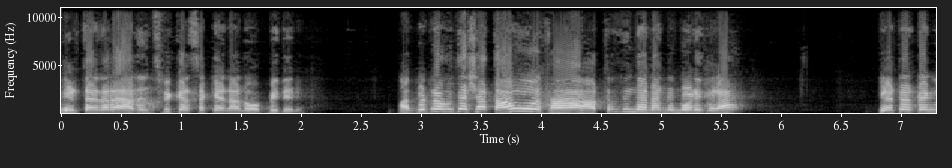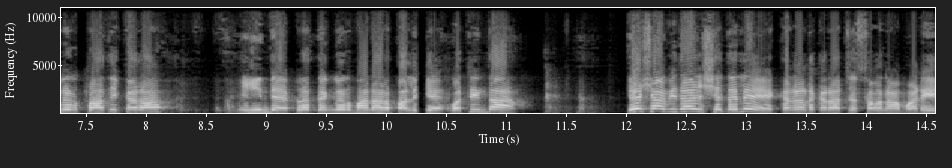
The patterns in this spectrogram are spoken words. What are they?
ನೀಡ್ತಾ ಇದ್ದಾರೆ. ಅದನ್ನ ಸ್ವೀಕರಿಸಕ್ಕೆ ನಾನು ಒಪ್ಪಿದ್ದೀನಿ. ಅದ್ ಬಿಟ್ರೆ ಉದ್ದೇಶ ತಾವು ಸಹ ಹತ್ರದಿಂದ ನಾನು ನೋಡಿದ್ರ ಗ್ರೇಟರ್ ಬೆಂಗಳೂರು ಪ್ರಾಧಿಕಾರ, ಈ ಹಿಂದೆ ಬೃಹತ್ ಬೆಂಗಳೂರು ಮಹಾನಗರ ಪಾಲಿಕೆ ವತಿಯಿಂದ ದೇಶ ವಿದೇಶದಲ್ಲಿ ಕರ್ನಾಟಕ ರಾಜ್ಯೋತ್ಸವನ ಮಾಡಿ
